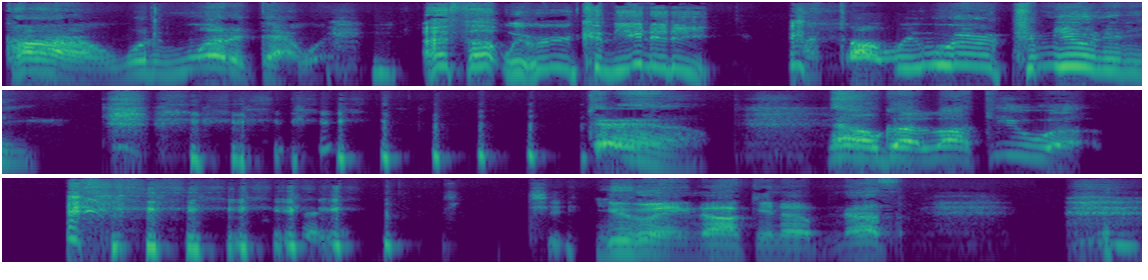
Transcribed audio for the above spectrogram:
Carl wouldn't want it that way. I thought we were a community. I thought we were a community. Damn. Now I gotta lock you up. You ain't knocking up nothing.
